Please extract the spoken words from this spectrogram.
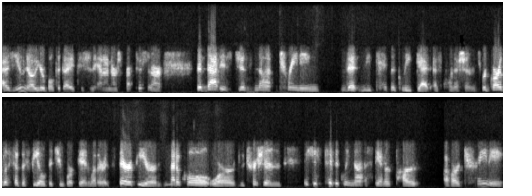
as you know you're both a dietitian and a nurse practitioner that that is just not training that we typically get as clinicians regardless of the field that you work in whether it's therapy or medical or nutrition it's just typically not a standard part of our training,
